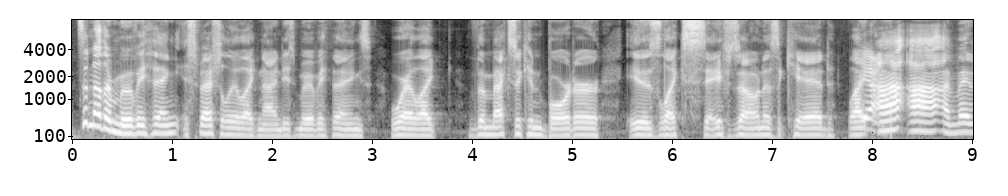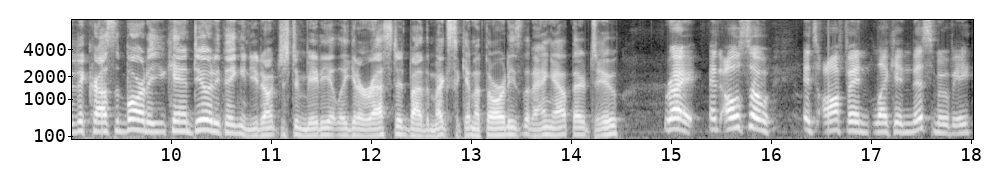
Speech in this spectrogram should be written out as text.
It's another movie thing, especially like 90s movie things, where like the Mexican border is like safe zone as a kid. Like, Yeah. uh uh, I made it across the border. You can't do anything. And you don't just immediately get arrested by the Mexican authorities that hang out there too. Right. And also, it's often, like in this movie,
